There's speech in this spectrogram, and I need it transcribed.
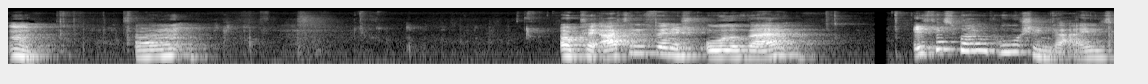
Mm. Mm. Okay, I can finish all of that. Is this one portion, guys?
